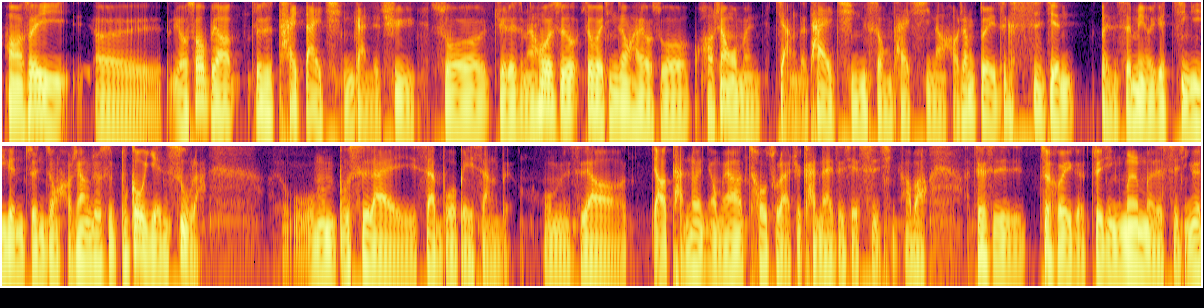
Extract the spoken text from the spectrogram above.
好，所以呃，有时候不要就是太带情感的去说觉得怎么样，或者是这位听众还有说，好像我们讲的太轻松、太嬉闹，好像对这个事件本身没有一个敬意跟尊重，好像就是不够严肃啦。我们不是来散播悲伤的，我们是要要谈论，我们要抽出来去看待这些事情，好不好？这是最后一个最近 murmur 的事情，因为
